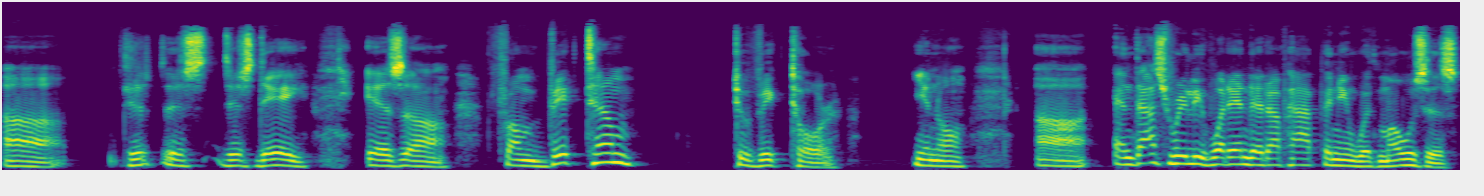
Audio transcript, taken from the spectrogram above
uh, this, this this day is uh, from victim to victor. You know, uh, and that's really what ended up happening with Moses,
